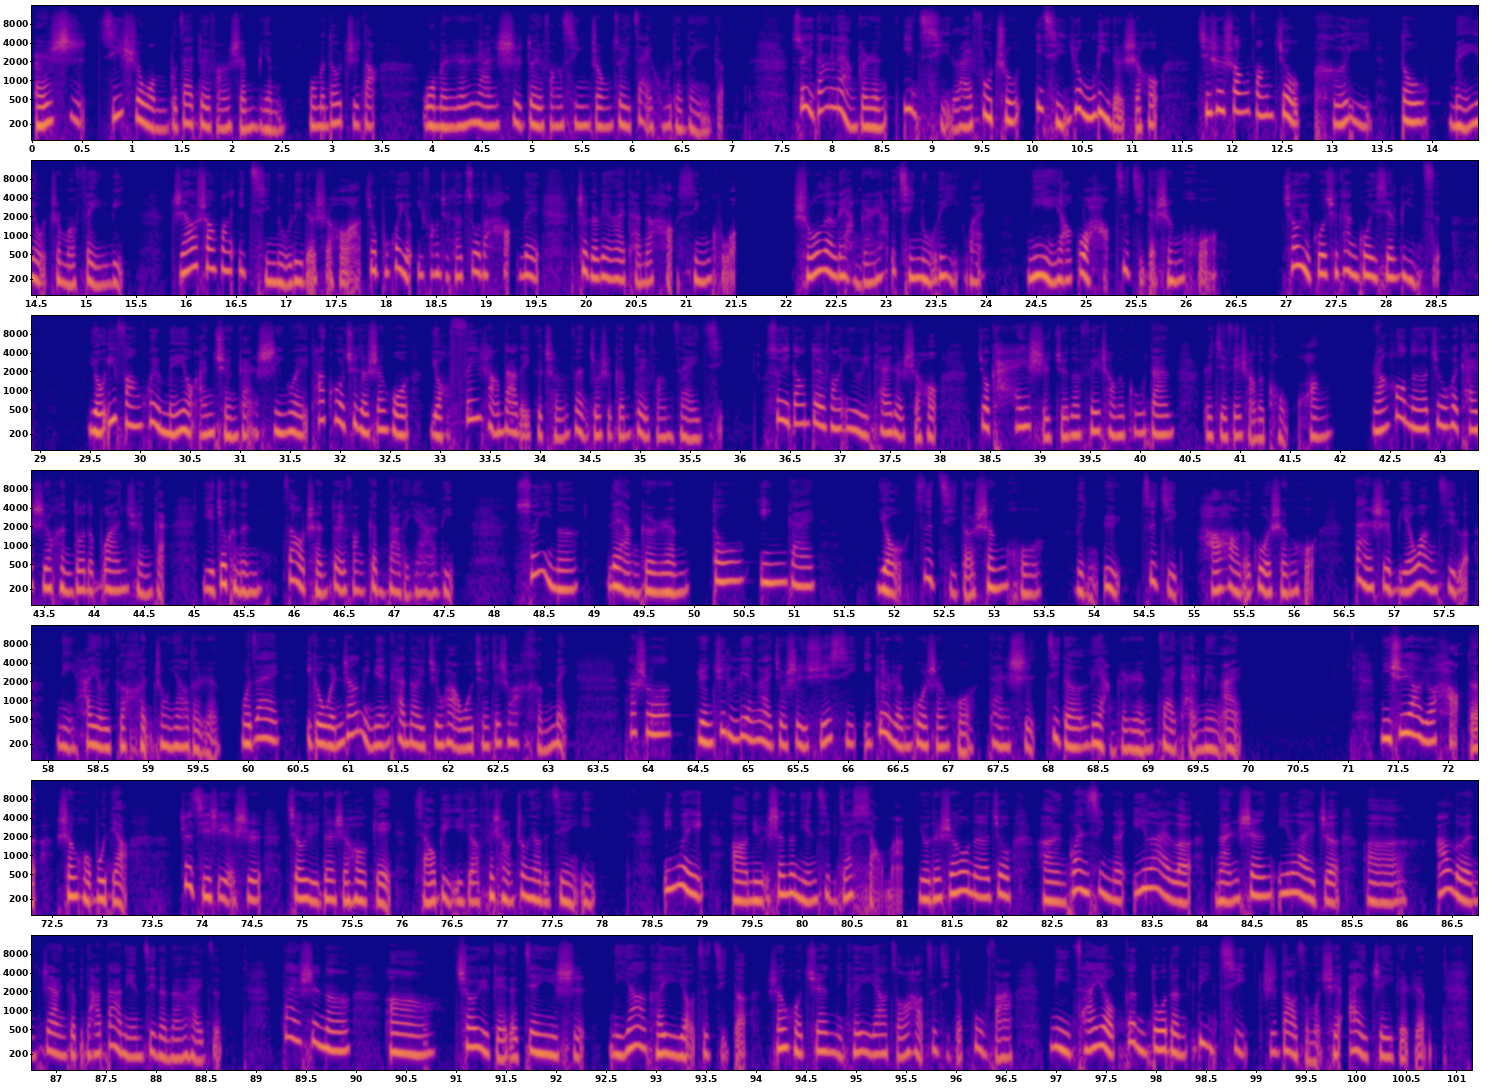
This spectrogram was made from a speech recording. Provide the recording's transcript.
而是即使我们不在对方身边，我们都知道。我们仍然是对方心中最在乎的那一个，所以当两个人一起来付出、一起用力的时候，其实双方就可以都没有这么费力。只要双方一起努力的时候啊，就不会有一方觉得做得好累，这个恋爱谈得好辛苦哦。除了两个人要一起努力以外，你也要过好自己的生活。秋雨过去看过一些例子。有一方会没有安全感，是因为他过去的生活有非常大的一个成分就是跟对方在一起，所以当对方一离开的时候，就开始觉得非常的孤单，而且非常的恐慌，然后呢，就会开始有很多的不安全感，也就可能造成对方更大的压力。所以呢，两个人都应该有自己的生活领域，自己好好的过生活，但是别忘记了。你还有一个很重要的人。我在一个文章里面看到一句话，我觉得这句话很美。他说：“远距离恋爱就是学习一个人过生活，但是记得两个人在谈恋爱。你需要有好的生活步调。”这其实也是秋雨那时候给小比一个非常重要的建议，因为啊、女生的年纪比较小嘛，有的时候呢就很惯性的依赖了男生，依赖着呃。阿伦这样一个比他大年纪的男孩子，但是呢，嗯、秋雨给的建议是：你要可以有自己的生活圈，你可以要走好自己的步伐，你才有更多的力气知道怎么去爱这个人，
